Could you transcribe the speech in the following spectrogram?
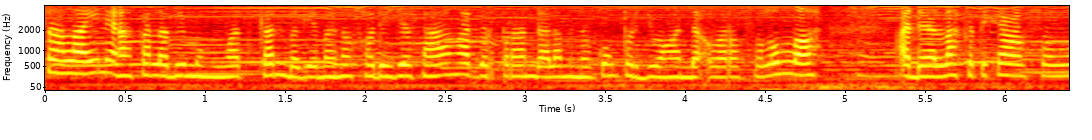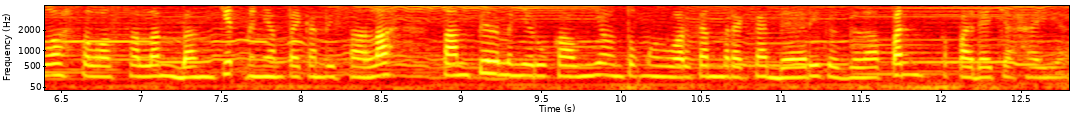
Kisah lain yang akan lebih menguatkan bagaimana Khadijah sangat berperan dalam mendukung perjuangan dakwah Rasulullah adalah ketika Rasulullah SAW bangkit menyampaikan risalah tampil menyeru kaumnya untuk mengeluarkan mereka dari kegelapan kepada cahaya.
